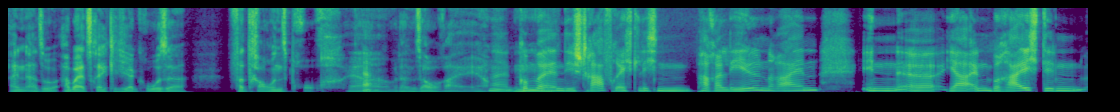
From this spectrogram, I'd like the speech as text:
ein also arbeitsrechtlicher großer Vertrauensbruch ja, ja. oder Sauerei. Ja. Na, kommen mhm. wir in die strafrechtlichen Parallelen rein, in äh, ja einen Bereich, den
